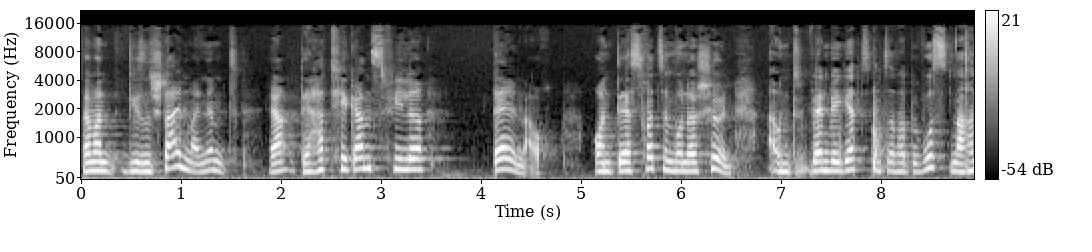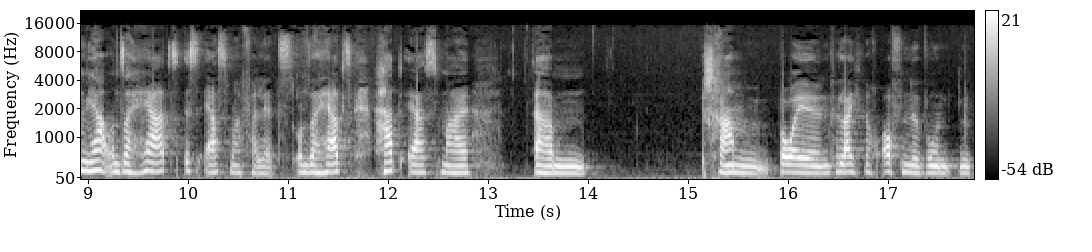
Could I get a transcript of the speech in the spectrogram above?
Wenn man diesen Stein mal nimmt, ja, der hat hier ganz viele Dellen auch. Und der ist trotzdem wunderschön. Und wenn wir jetzt uns aber bewusst machen, ja, unser Herz ist erstmal verletzt. Unser Herz hat erstmal ähm, Schrammen, Beulen, vielleicht noch offene Wunden.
